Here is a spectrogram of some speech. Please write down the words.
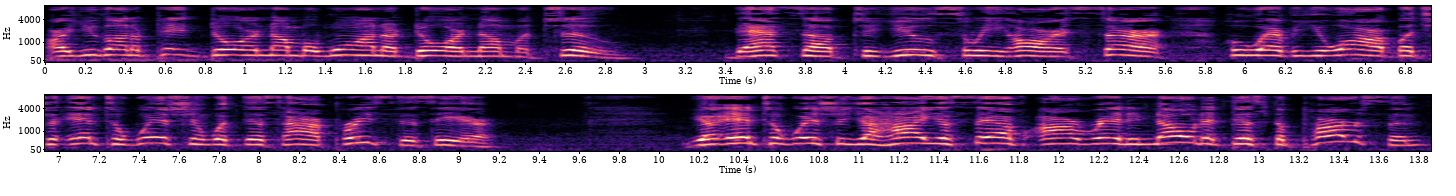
Are you going to pick door number one or door number two? That's up to you, sweetheart, sir, whoever you are. But your intuition with this high priestess here, your intuition, your higher self already know that this the person.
